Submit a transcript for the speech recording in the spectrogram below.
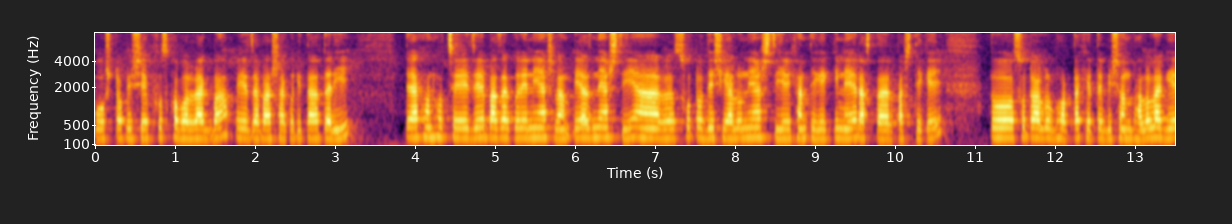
পোস্ট অফিসে খোঁজখবর রাখবা, পেয়ে যাবা আশা করি তাড়াতাড়ি। তো এখন হচ্ছে এই যে বাজার করে নিয়ে আসলাম, পেঁয়াজ নিয়ে আসছি আর ছোট দেশি আলু নিয়ে আসছি এখান থেকে কিনে রাস্তার পাশ থেকে। তো ছোটো আলুর ভর্তা খেতে ভীষণ ভালো লাগে,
